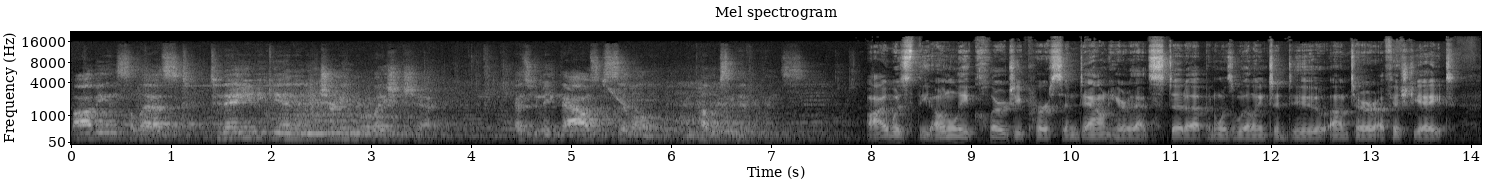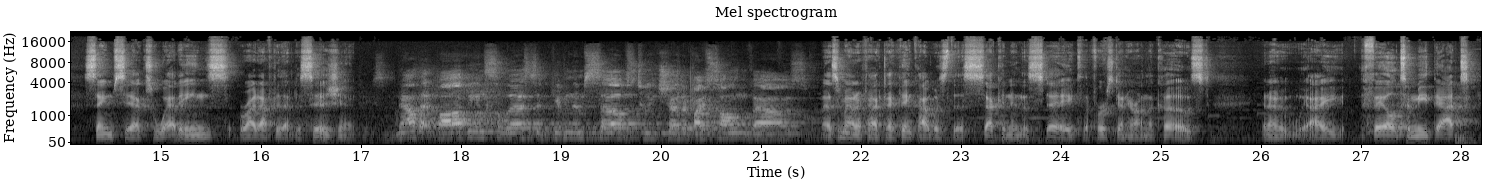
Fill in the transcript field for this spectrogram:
Bobby and Celeste, today you begin a new journey in your relationship as you make vows of civil and public significance. I was the only clergy person down here that stood up and was willing to do um, to officiate same-sex weddings right after that decision. Now that Bobby and Celeste have given themselves to each other by solemn vows. As a matter of fact, I think I was the second in the state, the first down here on the coast, and I, I failed to meet that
